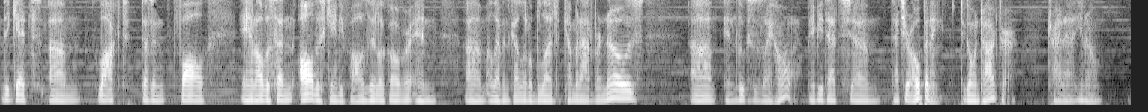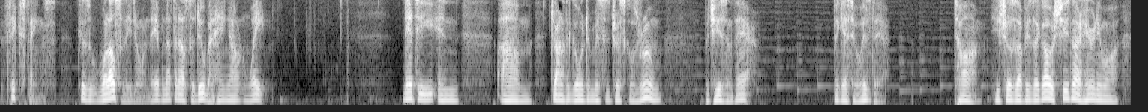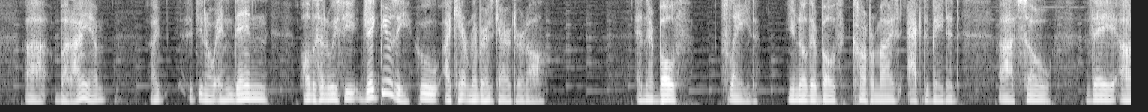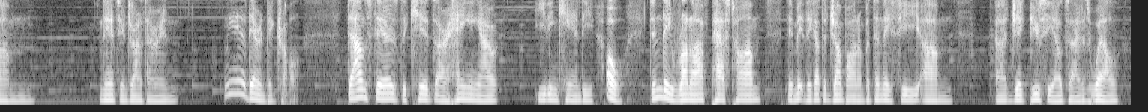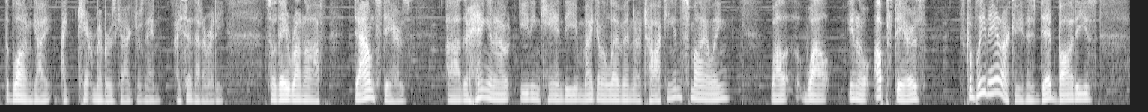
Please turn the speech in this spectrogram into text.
that gets um, locked, doesn't fall, and all of a sudden, all this candy falls. They look over and um, Eleven's got a little blood coming out of her nose, um, and Lucas is like, "Oh, maybe that's um, that's your opening to go and talk to her, try to you know fix things." Because what else are they doing? They have nothing else to do but hang out and wait. Nancy and um, Jonathan go into Mrs. Driscoll's room, but she isn't there. But guess who is there? Tom. He shows up. He's like, "Oh, she's not here anymore, uh, but I am." I, you know, and then all of a sudden we see Jake Busey, who I can't remember his character at all. And they're both flayed. You know, they're both compromised, activated. Uh, so they, um, Nancy and Jonathan are in, yeah, they're in big trouble. Downstairs, the kids are hanging out, eating candy. Oh, didn't they run off past Tom? They they got the jump on him, but then they see um, uh, Jake Busey outside as well, the blonde guy. I can't remember his character's name. I said that already. So they run off downstairs. Uh, they're hanging out, eating candy. Mike and Eleven are talking and smiling, while while you know upstairs it's complete anarchy. There's dead bodies.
